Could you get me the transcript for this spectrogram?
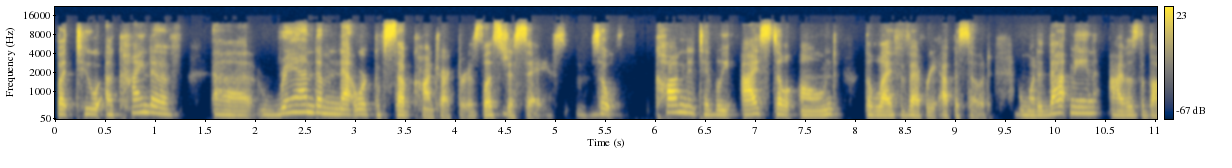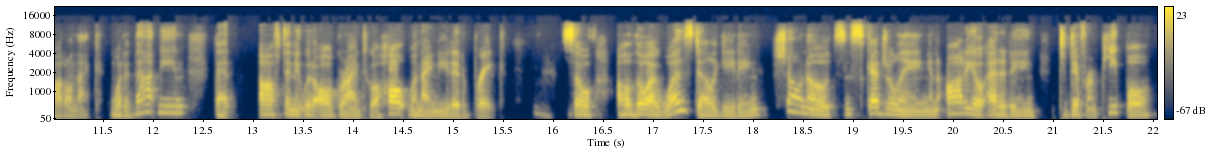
but to a kind of uh, random network of subcontractors, let's just say. Mm-hmm. So cognitively, I still owned the life of every episode. And what did that mean? I was the bottleneck. What did that mean? That often it would all grind to a halt when I needed a break. So, although I was delegating show notes and scheduling and audio editing to different people,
